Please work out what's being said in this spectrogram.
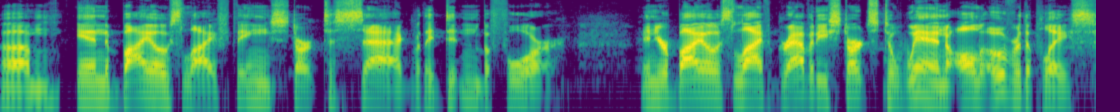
um, in BIOS life, things start to sag where they didn't before. In your BIOS life, gravity starts to win all over the place.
